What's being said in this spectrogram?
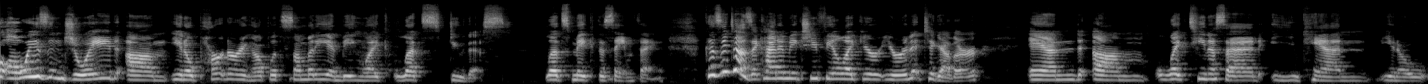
always enjoyed, um, you know, partnering up with somebody and being like, let's do this. Let's make the same thing. Because it does. It kind of makes you feel like you're you're in it together. And um, like Tina said, you can, you know,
